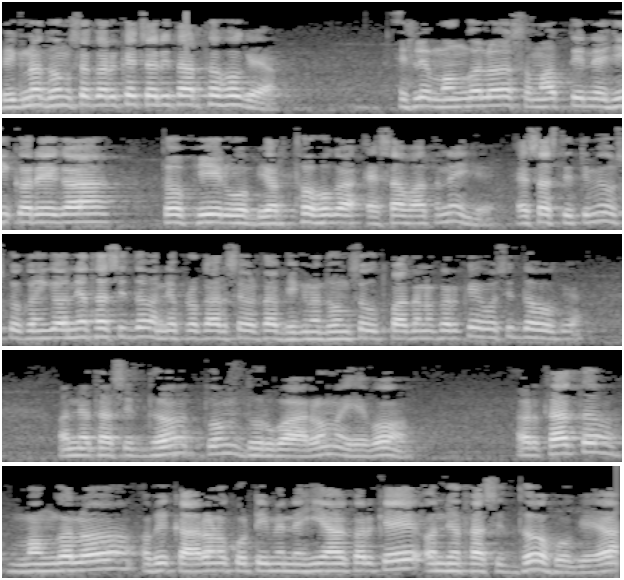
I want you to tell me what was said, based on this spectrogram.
विघ्न ध्वंस करके चरितार्थ हो गया। इसलिए मंगल समाप्ति नहीं करेगा तो फिर वो व्यर्थ होगा, ऐसा बात नहीं है। ऐसा स्थिति में उसको कहेंगे अन्यथा सिद्ध, अन्य प्रकार से अर्थात विघ्न ध्वंस उत्पादन करके वो सिद्ध हो गया। अन्यथा सिद्ध तुम दुर्वारम एवं। अर्थात मंगल अभी कारण कोटि में नहीं आकर के अन्यथा सिद्ध हो गया।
